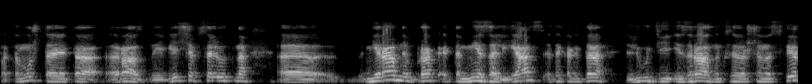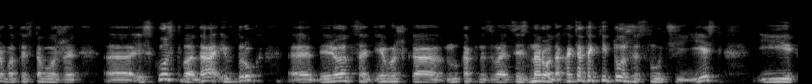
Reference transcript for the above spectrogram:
потому что это разные вещи абсолютно. Неравный брак это мезальянс, это когда люди из разных совершенно сфер, вот из того же искусства, да, и вдруг берется девушка, ну как называется, из народа. Хотя такие тоже случаи есть, и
